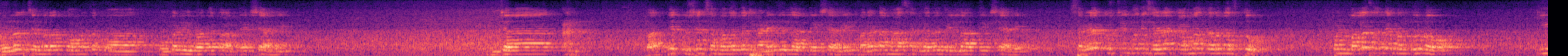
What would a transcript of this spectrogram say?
रुरल चेंबर ऑफ कॉमर्सचा कोकण विभागाचा अध्यक्ष आहे. तुमच्या भारतीय कृषक समाजाचा ठाणे जिल्हा अध्यक्ष आहे. मराठा महासंघाचा जिल्हा अध्यक्ष आहे. सगळ्या गोष्टींमध्ये सगळ्या कामं करत असतो. पण मला सांगा बंधूनो की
